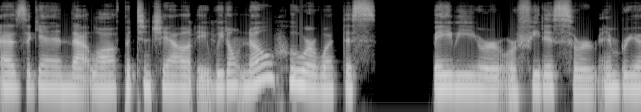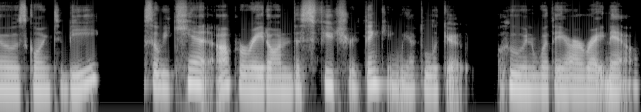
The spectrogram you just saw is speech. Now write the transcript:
as again that law of potentiality. We don't know who or what this baby or or fetus or embryo is going to be. So we can't operate on this future thinking. We have to look at who and what they are right now.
